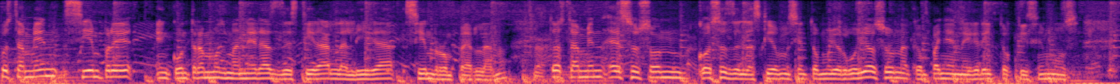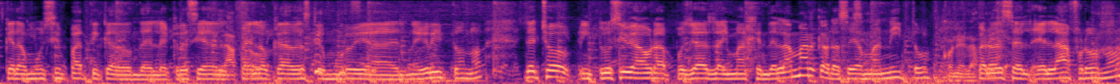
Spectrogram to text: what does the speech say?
pues también siempre encontramos maneras de estirar la liga sin romperla, ¿no? Entonces también eso son cosas de las que yo me siento muy orgulloso, una campaña negrito que hicimos que era muy simpática, donde le crecía el, pelo cada vez que mordía el negrito, ¿no? De hecho, inclusive ahora pues ya es la imagen de la marca, ahora se llama Nito, pero es el, el afro, ¿no?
